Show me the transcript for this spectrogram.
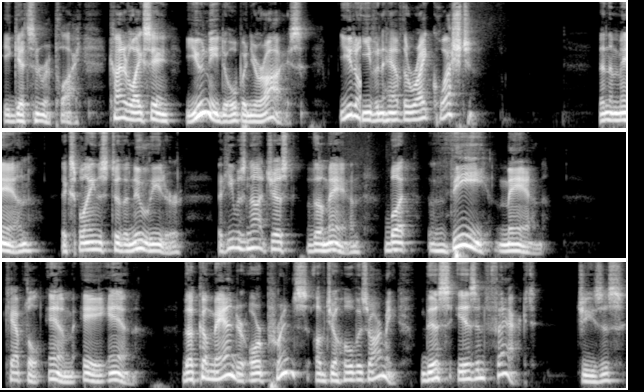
he gets in reply, kind of like saying, You need to open your eyes. You don't even have the right question. Then the man explains to the new leader that he was not just the man, but the man. Capital M A N the commander or prince of Jehovah's army. This is, in fact, Jesus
